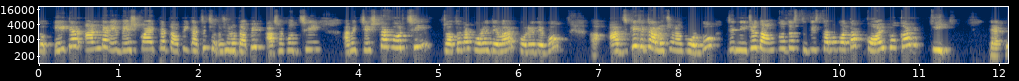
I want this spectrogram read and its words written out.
তো এইটার আন্ডারে বেশ কয়েকটা টপিক আছে, ছোট ছোট টপিক আশা করছি আমি চেষ্টা করছি যতটা করে দেওয়ার করে দেব। আজকে যেটা আলোচনা করব যে নিজ দামগত স্থিতিস্থাপকতা কয় প্রকার, কি কি? দেখো,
